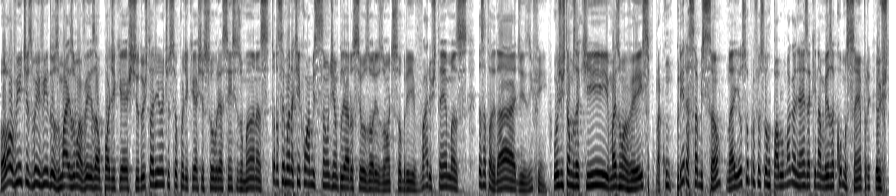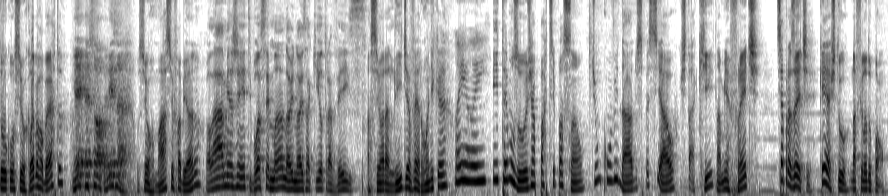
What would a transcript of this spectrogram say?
Olá, ouvintes, bem-vindos mais uma vez ao podcast do Historiante, o seu podcast sobre as ciências humanas. Toda semana aqui com a missão de ampliar os seus horizontes sobre vários temas das atualidades, enfim. Hoje estamos aqui mais uma vez para cumprir essa missão, né? E eu sou o professor Pablo Magalhães, aqui na mesa, como sempre, eu estou com o senhor Kleber Roberto. E aí, pessoal, beleza? O senhor Márcio Fabiano. Olá, minha gente, boa semana, e nós aqui outra vez. A senhora Lídia Verônica. Oi, oi. E temos hoje a participação de um convidado especial que está aqui na minha frente. Se apresente, quem és tu na fila do pão?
